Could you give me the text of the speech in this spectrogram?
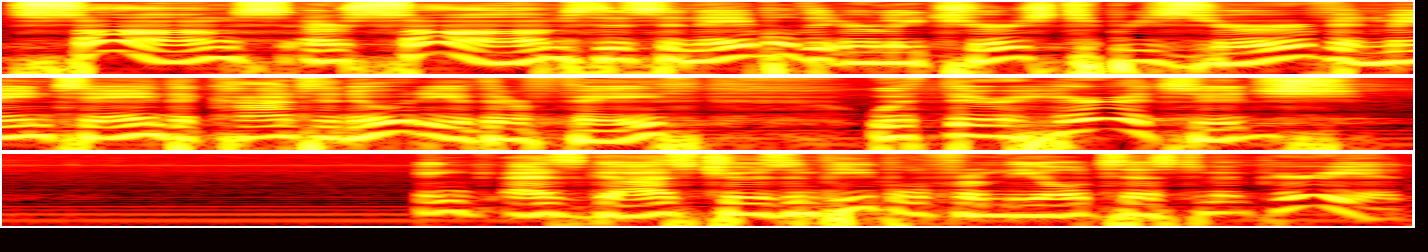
songs or psalms, this enabled the early church to preserve and maintain the continuity of their faith with their heritage as God's chosen people from the Old Testament period.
